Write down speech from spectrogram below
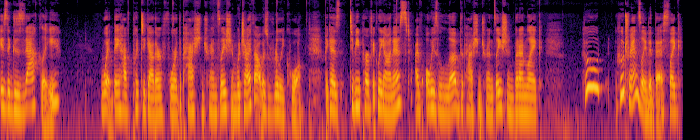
is exactly what they have put together for the Passion Translation, which I thought was really cool. Because to be perfectly honest, I've always loved the Passion Translation, but I'm like, who who translated this? Like,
